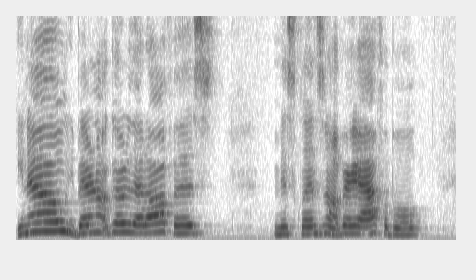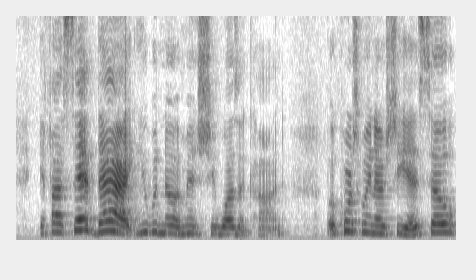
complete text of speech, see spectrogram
you know, you better not go to that office. Miss Glenn's not very affable. If I said that, you would know it meant she wasn't kind. But of course, we know she is. So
